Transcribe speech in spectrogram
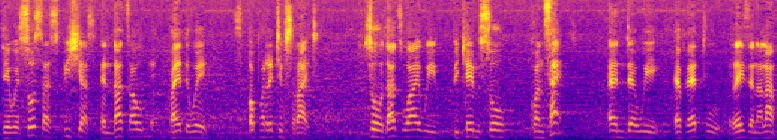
they were so suspicious, and that's how, by the way, operatives write. So that's why we became so concerned, and uh, we have had to raise an alarm.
